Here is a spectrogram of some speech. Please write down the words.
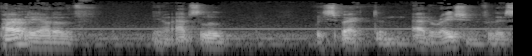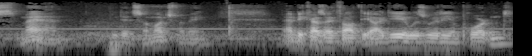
partly out of you know absolute respect and adoration for this man who did so much for me, and because I thought the idea was really important.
